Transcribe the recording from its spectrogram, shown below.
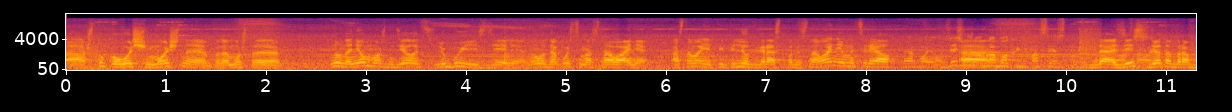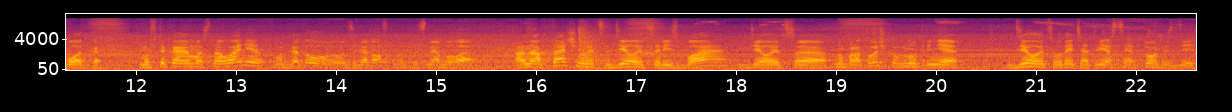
А, Штука очень мощная, потому что ну, на нем можно делать любые изделия. Ну, допустим, основание. Основание ты пилил как раз под основание материал. Я понял. Здесь А, уже обработка непосредственно. Да, здесь идет обработка. Мы втыкаем основание, вот готовую заготовку, как у тебя была, она обтачивается, делается резьба, делается, ну, проточка внутренняя, делаются вот эти отверстия тоже здесь.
